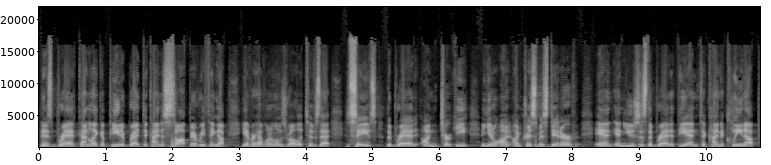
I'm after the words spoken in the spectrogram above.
this bread, kind of like a pita bread, to kind of sop everything up. You ever have one of those relatives that saves the bread on turkey, you know, on, on Christmas dinner and, and uses the bread at the end to kind of clean up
